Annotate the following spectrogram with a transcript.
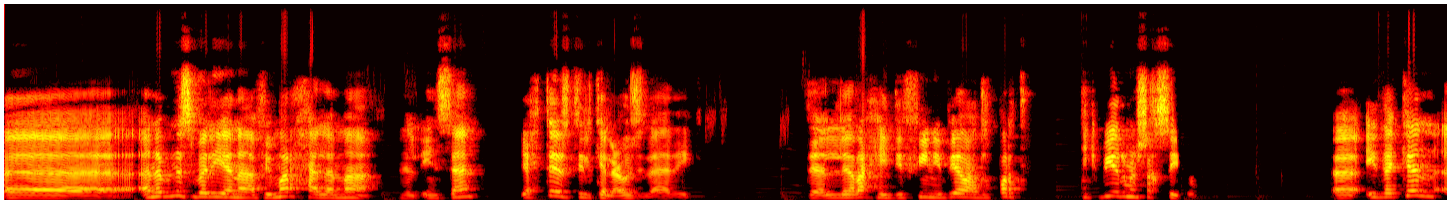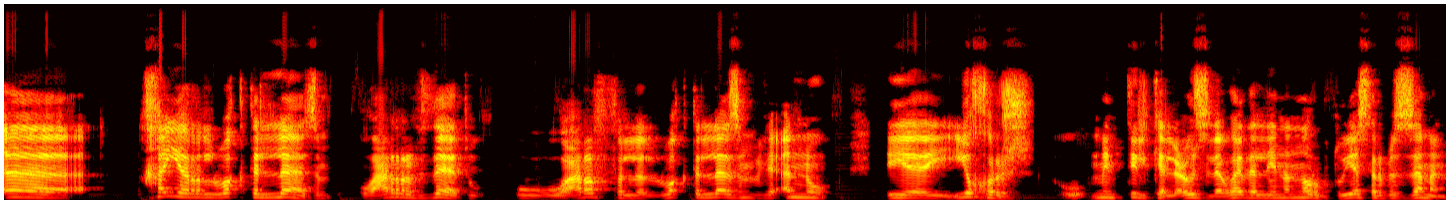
آه، أنا بالنسبة لي أنا في مرحلة ما للإنسان يحتاج تلك العزلة هذيك اللي راح يدفيني بها واحد البارت كبير من شخصيته. آه، إذا كان آه، خير الوقت اللازم وعرف ذاته وعرف ال- الوقت اللازم لأنه يخرج من تلك العزلة وهذا اللي نربطه يسر بالزمن.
